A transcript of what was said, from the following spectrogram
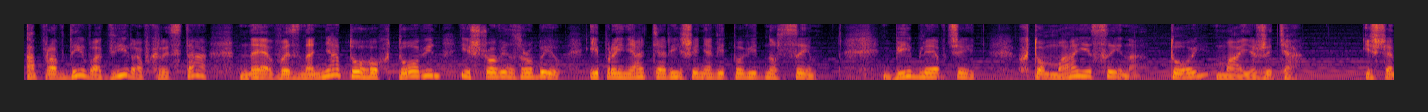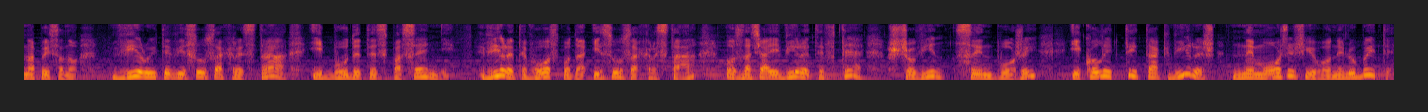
А правдива віра в Христа не визнання того, хто він і що він зробив, і прийняття рішення відповідно з цим. Біблія вчить, хто має сина, той має життя. І ще написано: віруйте в Ісуса Христа і будете спасенні. Вірити в Господа Ісуса Христа означає вірити в те, що Він син Божий, і коли ти так віриш, не можеш його не любити,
